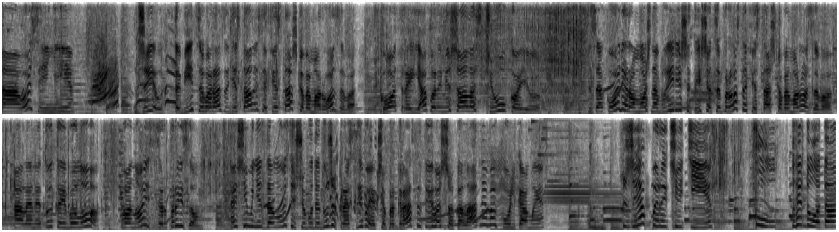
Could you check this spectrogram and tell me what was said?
А ось і ні. Джил, тобі цього разу дісталося фісташкове морозиво, котре я перемішала з чукою. За кольором можна вирішити, що це просто фісташкове морозиво. Але не тут і було. Воно із сюрпризом. А ще мені здалося, що буде дуже красиво, якщо прикрасити його шоколадними кульками. Вже в передчутті. Фу, гидота.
